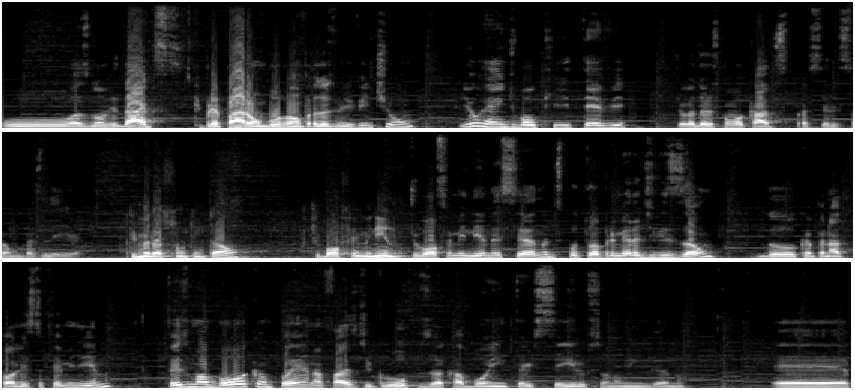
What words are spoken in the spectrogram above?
o, as novidades que preparam o burrão para 2021 e o handball que teve jogadores convocados para a seleção brasileira. Primeiro assunto então, futebol feminino. Futebol feminino esse ano disputou a primeira divisão do Campeonato Paulista Feminino Fez uma boa campanha na fase de grupos, acabou em terceiro, se eu não me engano. É,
